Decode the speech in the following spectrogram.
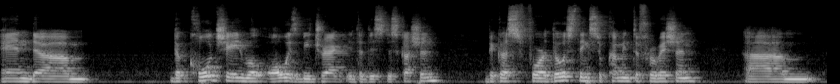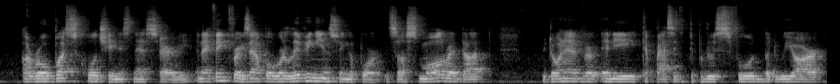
and um, the cold chain will always be dragged into this discussion because for those things to come into fruition, um, a robust cold chain is necessary. And I think, for example, we're living in Singapore. It's a small red dot. We don't have any capacity to produce food, but we are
